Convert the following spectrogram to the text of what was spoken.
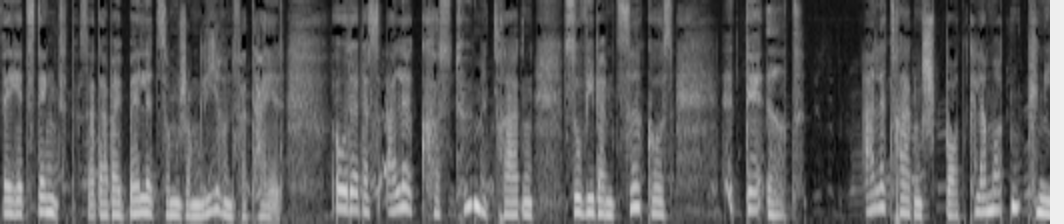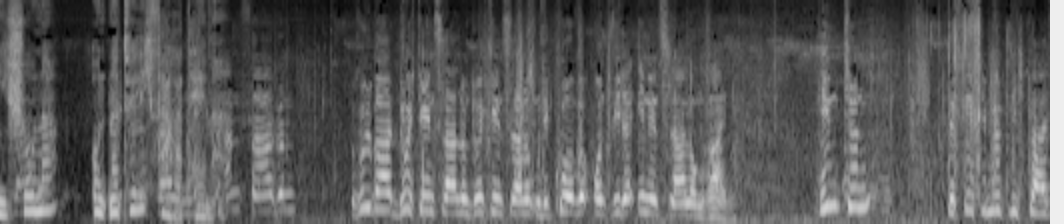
Wer jetzt denkt, dass er dabei Bälle zum Jonglieren verteilt oder dass alle Kostüme tragen, so wie beim Zirkus, der irrt. Alle tragen Sportklamotten, Knieschoner und natürlich Fahrradhelme. Anfahren, rüber durch den Slalom, durch den Slalom um die Kurve und wieder in den Slalom rein. Hinten besteht die Möglichkeit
